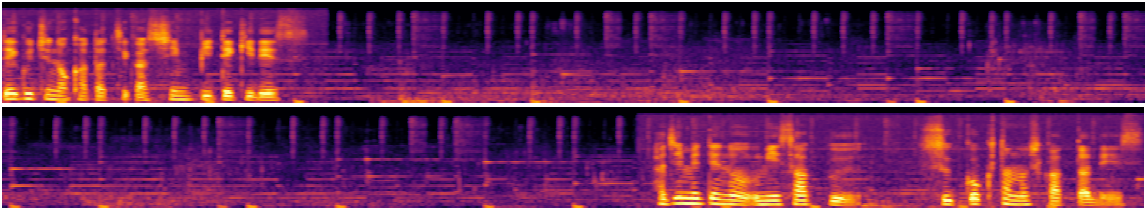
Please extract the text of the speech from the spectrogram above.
出口の形が神秘的です。初めての海サップすっごく楽しかったです。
